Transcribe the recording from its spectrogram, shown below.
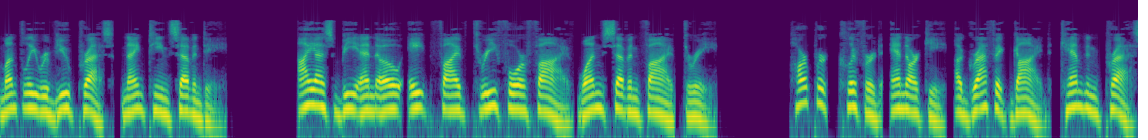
Monthly Review Press, 1970. ISBN 0-85345-175-3. Harper, Clifford, Anarchy, A Graphic Guide, Camden Press,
